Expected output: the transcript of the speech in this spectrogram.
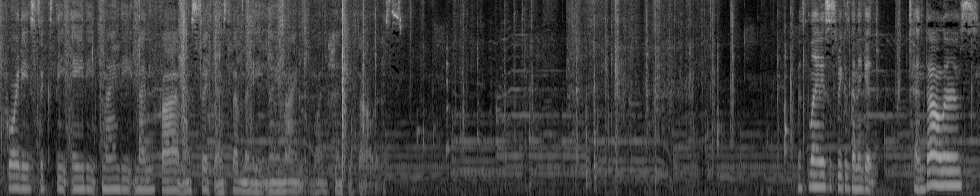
40 60 80 90 95 96 97 98 99 100 dollars. Miscellaneous this week is going to get ten dollars.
